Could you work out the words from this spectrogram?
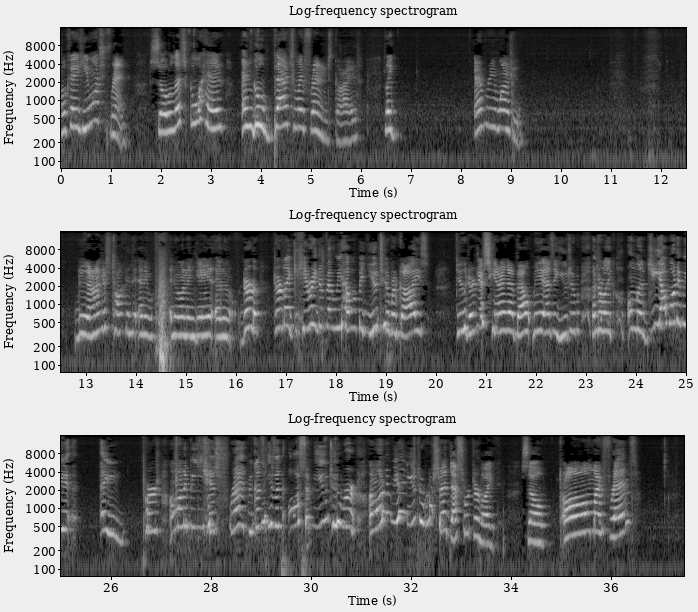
Okay, he wants friend. So let's go ahead and go back to my friends, guys. Like, every one of you. Dude, I'm just talking to anyone, anyone in game, and they're, they're like hearing that we have a big YouTuber, guys. Dude, they're just hearing about me as a YouTuber, and they're like, oh my gee, I want to be a person, I want to be his friend because he's an awesome YouTuber. I want to be a YouTuber friend. That's what they're like. So, all my friends,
